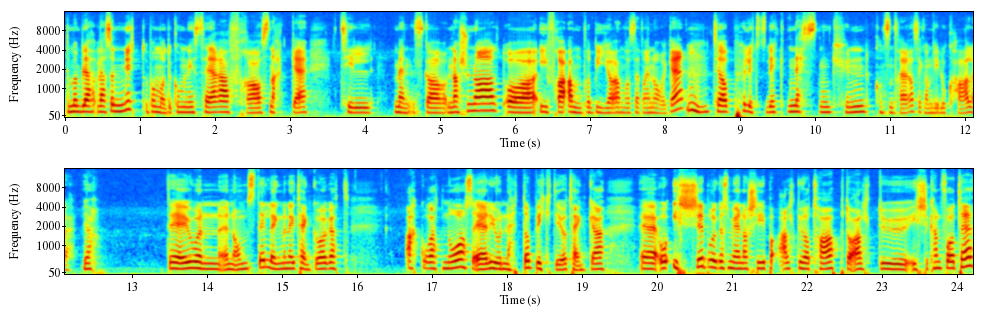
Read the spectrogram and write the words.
Det må bli, være så nytt å på en måte kommunisere fra å snakke til mennesker nasjonalt og fra andre byer andre steder i Norge, Mm. til å plutselig nesten kun konsentrere seg om de lokale. Ja. Det er jo en, en omstilling, men jeg tenker òg at akkurat nå så er det jo nettopp viktig å tenke eh, og ikke bruke så mye energi på alt du har tapt og alt du ikke kan få til,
